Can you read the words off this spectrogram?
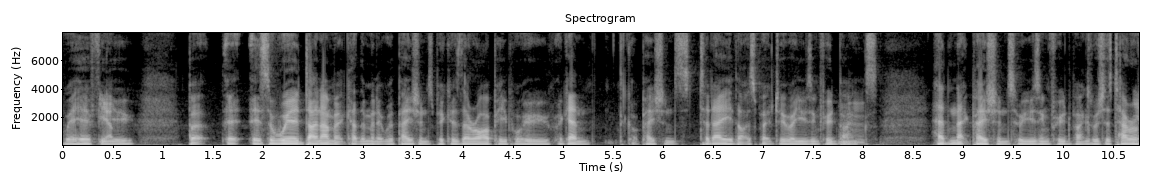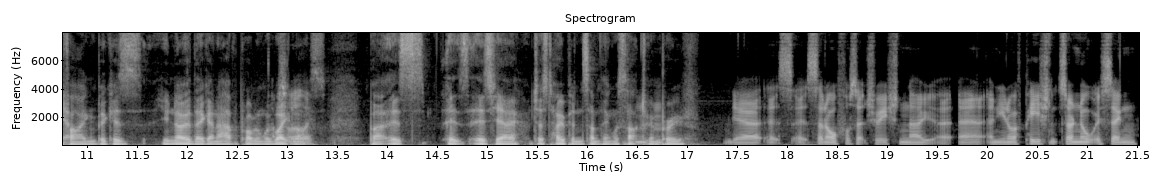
we're here for yep. you." But it, it's a weird dynamic at the minute with patients because there are people who, again, got patients today that I spoke to who are using food mm-hmm. banks, head and neck patients who are using food banks, which is terrifying yep. because you know they're going to have a problem with Absolutely. weight loss. But it's it's it's yeah, just hoping something will start mm-hmm. to improve. Yeah, it's it's an awful situation now, and you know if patients are noticing,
